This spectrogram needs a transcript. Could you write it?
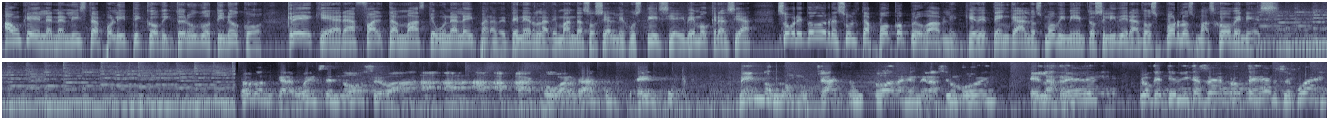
Aunque el analista político Víctor Hugo Tinoco cree que hará falta más que una ley para detener la demanda social de justicia y democracia, sobre todo resulta poco probable que detenga a los movimientos liderados por los más jóvenes. Pueblo nicaragüense no se va a, acobardar por esto, menos los muchachos, toda la generación joven en las redes. Lo que tienen que hacer es protegerse, pues.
